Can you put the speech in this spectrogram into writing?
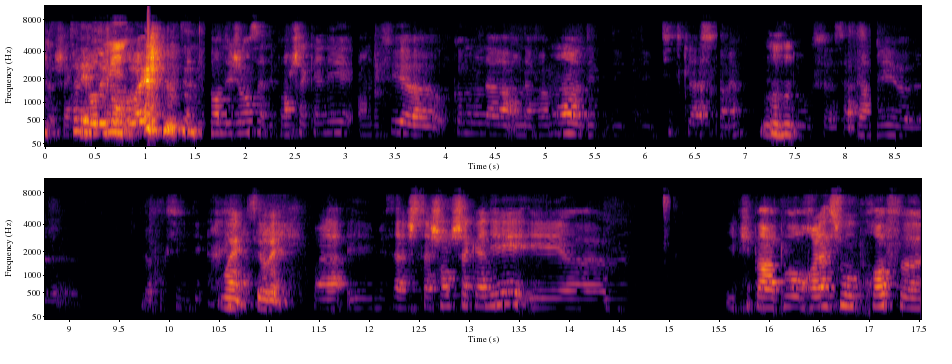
de chaque Ça dépend des gens, ouais. Ça dépend des gens, ça dépend chaque année. En effet, euh, comme on a, on a vraiment des, des- des petites classes quand même, Mhm. donc ça, ça permet euh, la proximité. Ouais, c'est vrai. Voilà, et, mais ça, ça change chaque année. Et, euh, et puis par rapport aux relations aux profs, euh,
